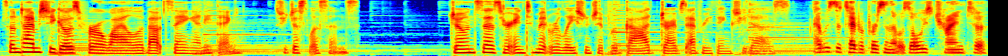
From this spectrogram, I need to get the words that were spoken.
Sometimes she goes for a while without saying anything. She just listens. Joan says her intimate relationship with God drives everything she does. I was the type of person that was always trying to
